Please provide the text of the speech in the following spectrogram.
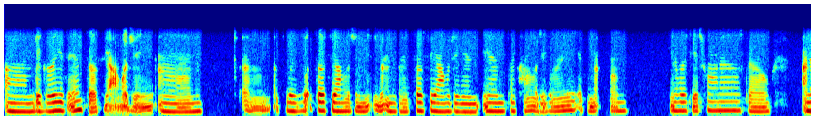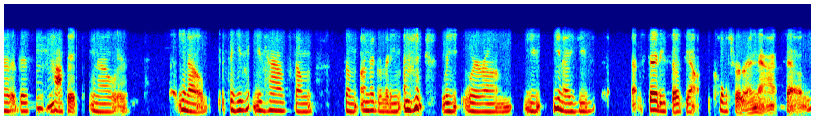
um, degrees in sociology. Um, um, I believe what sociology, you're undergrad sociology and in psychology, right? If I'm not from University of Toronto, so I know that this mm-hmm. topic, you know, is, you know, so you you have some some undergirding where where um you you know you study social culture and that, so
